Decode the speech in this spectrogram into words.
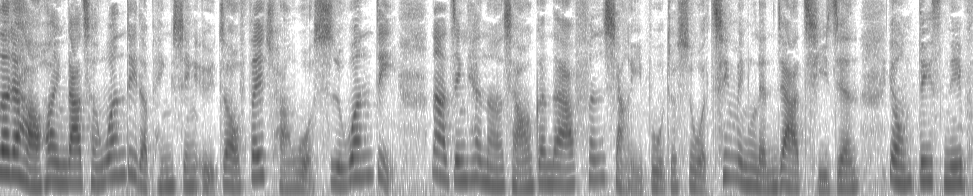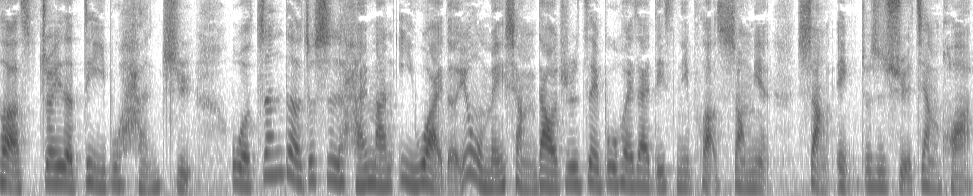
大家好，欢迎搭乘温蒂的平行宇宙飞船，我是温蒂。那今天呢，想要跟大家分享一部，就是我清明连假期间用 Disney Plus 追的第一部韩剧。我真的就是还蛮意外的，因为我没想到就是这部会在 Disney Plus 上面上映，就是《雪降花》。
